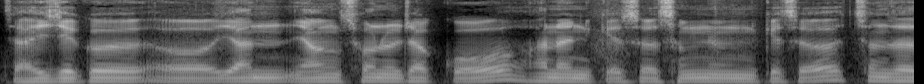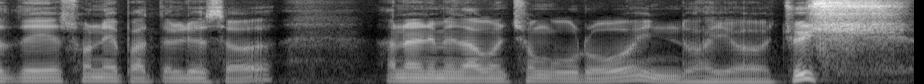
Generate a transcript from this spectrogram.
자, 이제 그, 어, 양, 양 손을 잡고 하나님께서 성령님께서 천사들의 손에 받들려서 하나님의 낙원 천국으로 인도하여 주시.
